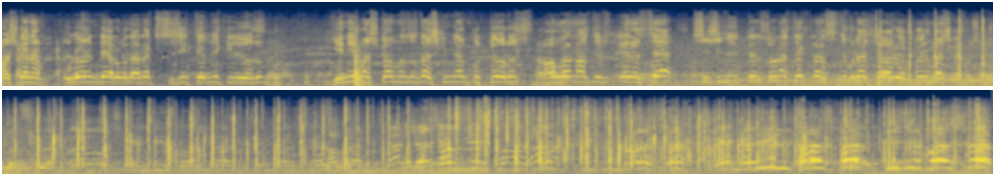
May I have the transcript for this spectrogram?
Başkanım, Ulu Önder olarak sizi tebrik ediyorum. Yeni başkanlığınızı da şimdiden kutluyoruz. Allah nasip ederse seçildikten sonra tekrar sizi buraya çağırıyorum. Buyurun başkanım. En büyük başkan bizim başkan.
